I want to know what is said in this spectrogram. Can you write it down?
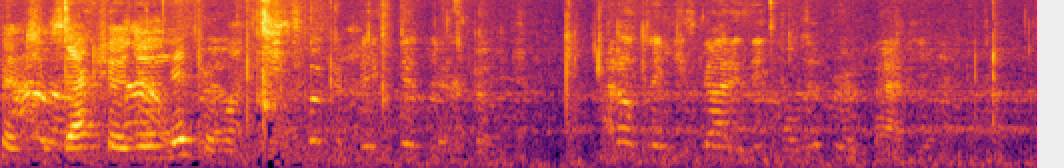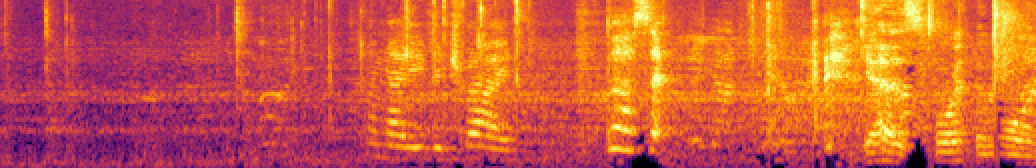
My offense is actually doing good for once. took a big hit there, coach. I don't think he's got his equilibrium back yet. I'm not even trying. Pass it. Yes, fourth and one.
